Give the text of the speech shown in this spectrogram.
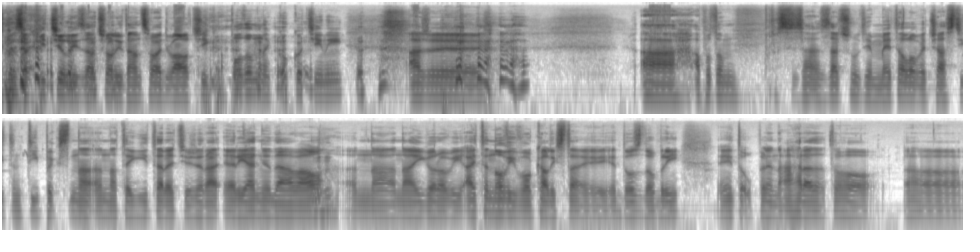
sme sa chytili, začali tancovať valčík a podobné kokotiny a že... A, a potom proste za, začnú tie metalové časti, ten týpek na, na tej gitare tiež ra, riadne dával mm-hmm. na, na Igorovi. Aj ten nový vokalista je, je dosť dobrý. Nie je to úplne náhrada toho uh,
